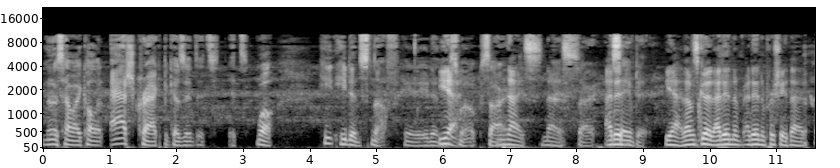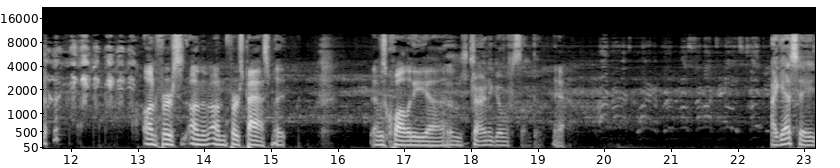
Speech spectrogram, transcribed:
Notice how I call it ash crack because it, it's it's well, He he did snuff. He, he didn't Yeah. smoke. Sorry. Nice, nice. Sorry. I I saved it. Yeah, that was good. I didn't I didn't appreciate that on first on on first pass, but that was quality. Uh, I was trying to go for something. yeah, I guess a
